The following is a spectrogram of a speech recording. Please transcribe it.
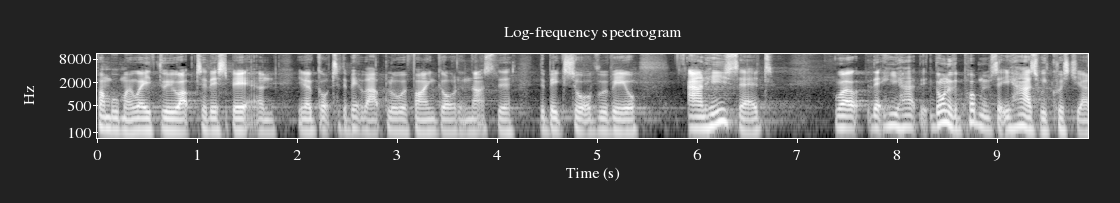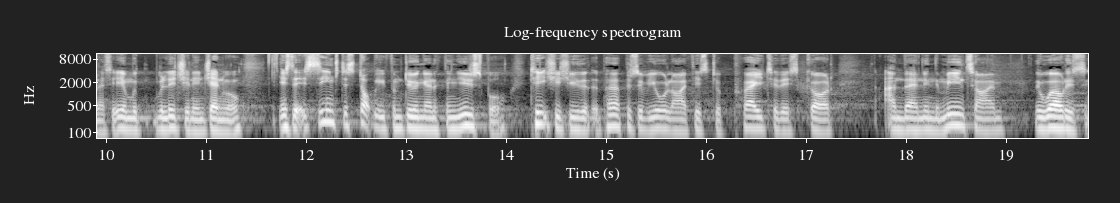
fumbled my way through up to this bit and you know, got to the bit about glorifying God, and that's the, the big sort of reveal. And he said, well, that he had, one of the problems that he has with Christianity and with religion in general is that it seems to stop you from doing anything useful. It teaches you that the purpose of your life is to pray to this God, and then in the meantime, the world is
